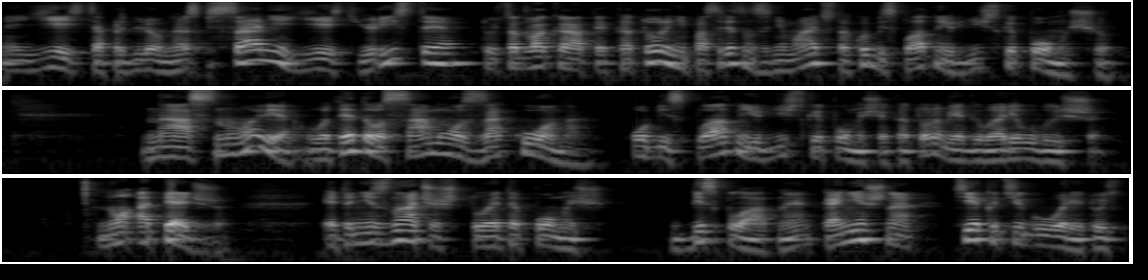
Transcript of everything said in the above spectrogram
есть определенное расписание, есть юристы, то есть адвокаты, которые непосредственно занимаются такой бесплатной юридической помощью. На основе вот этого самого закона о бесплатной юридической помощи, о котором я говорил выше – но опять же, это не значит, что эта помощь бесплатная. Конечно, те категории, то есть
